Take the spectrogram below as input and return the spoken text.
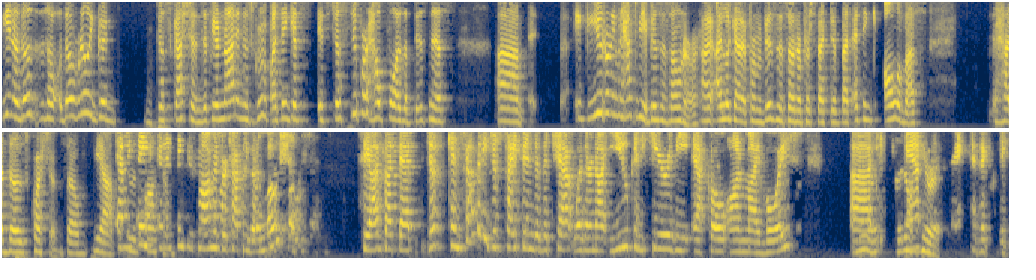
you know those so they're really good discussions. If you're not in this group i think it's it's just super helpful as a business um, you don't even have to be a business owner. I, I, look at it from a business owner perspective, but I think all of us had those questions. So yeah, and I think awesome. and I think as long as we're talking about emotions, see, I've got that. Just can somebody just type into the chat whether or not you can hear the echo on my voice? Uh, I don't hear it because it, it,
